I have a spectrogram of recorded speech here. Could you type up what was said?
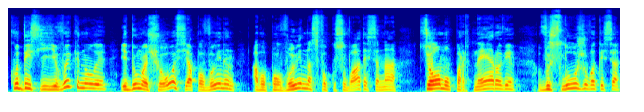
кудись її викинули і думають, що ось я повинен або повинна сфокусуватися на цьому партнерові, вислужуватися.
